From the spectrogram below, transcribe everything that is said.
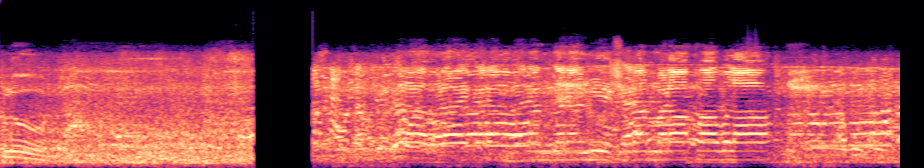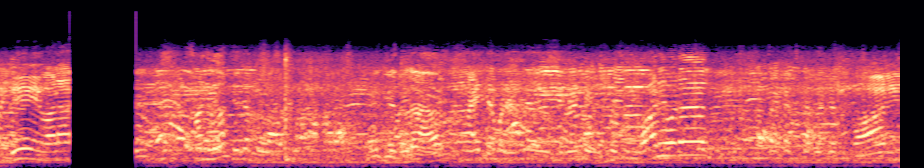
بلو واڑا اے گرم گرم درانی شرمڑا پا بولا اے واڑا پانی واڑا پانی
